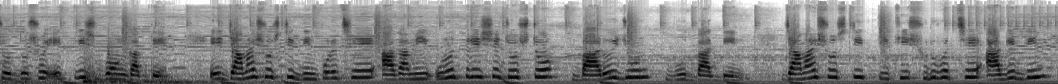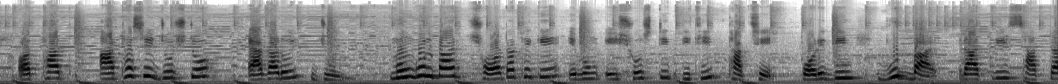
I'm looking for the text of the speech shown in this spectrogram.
চোদ্দোশো একত্রিশ বঙ্গাব্দে। এই জামাই ষষ্ঠীর দিন পড়েছে আগামী উনত্রিশে জ্যৈষ্ঠ বারোই জুন বুধবার দিন। জামাই ষষ্ঠীর তিথি শুরু হচ্ছে আগের দিন, অর্থাৎ আঠাশে জ্যৈষ্ঠ এগারোই জুন। মঙ্গলবার ছটা থেকে এবং এই ষষ্ঠীর তিথি থাকছে। পরের দিন বুধবার রাত্রি সাতটা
